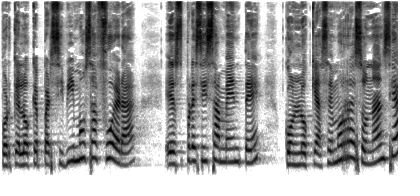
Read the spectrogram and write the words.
Porque lo que percibimos afuera es precisamente con lo que hacemos resonancia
